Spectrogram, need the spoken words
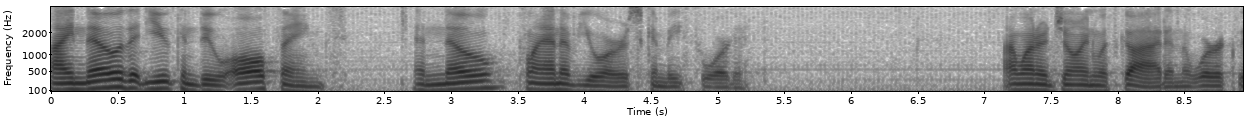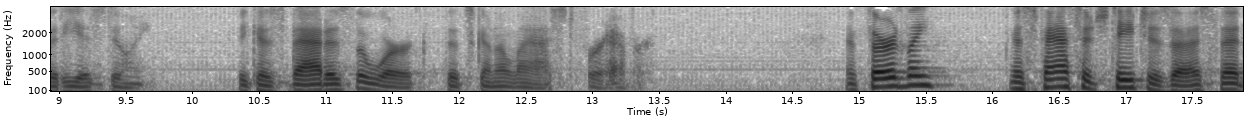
I know that you can do all things and no plan of yours can be thwarted. I want to join with God in the work that He is doing because that is the work that's going to last forever. And thirdly, this passage teaches us that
